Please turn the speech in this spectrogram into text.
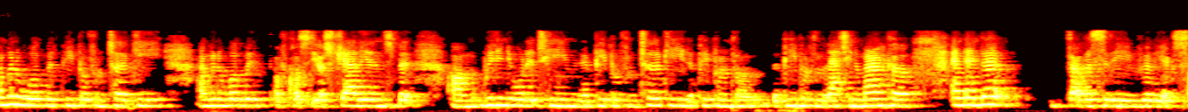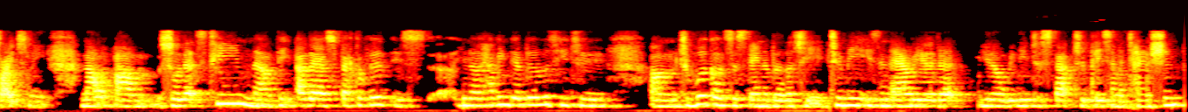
I'm going to work with people from Turkey. I'm going to work with, of course, the Australians, but um, within the audit team, there are people from Turkey, the people from the people from Latin America, and and that diversity really excites me. Now, um, so that's team. Now, the other aspect of it is, uh, you know, having the ability to um, to work on sustainability. To me, is an area that you know we need to start to pay some attention,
